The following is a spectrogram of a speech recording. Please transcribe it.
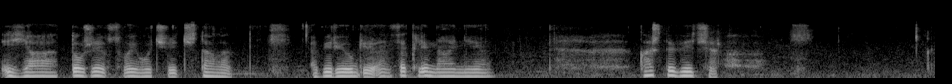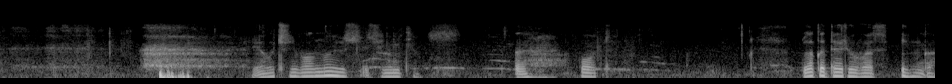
И я тоже, в свою очередь, читала обереги, заклинания. Каждый вечер. Я очень волнуюсь, извините. Вот. Благодарю вас, Инга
